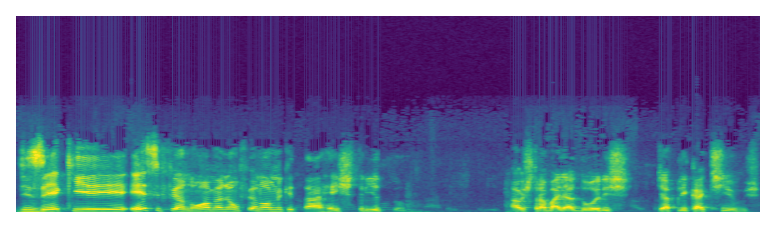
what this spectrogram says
dizer que esse fenômeno é um fenômeno que está restrito aos trabalhadores de aplicativos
